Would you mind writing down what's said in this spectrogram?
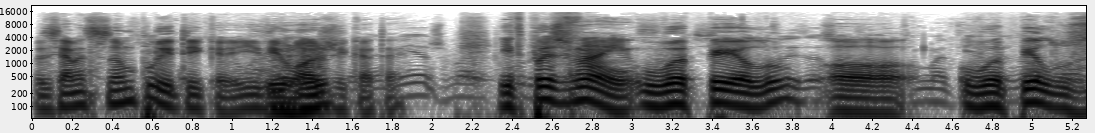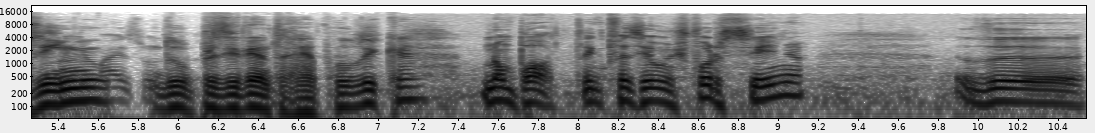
mas é uma decisão política e ideológica uhum. até. E depois vem o apelo, ou o apelozinho do Presidente da República. Não pode, tem que fazer um esforcinho, de,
